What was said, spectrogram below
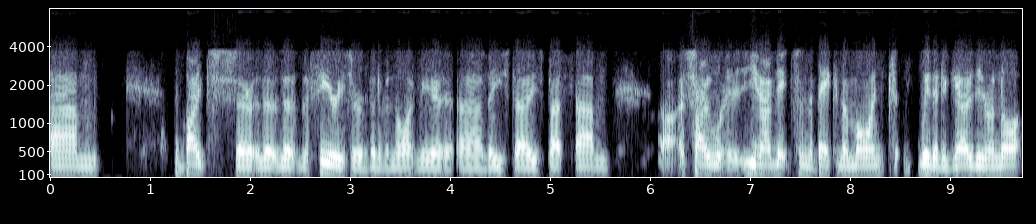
Um, the boats, are, the, the, the ferries are a bit of a nightmare uh, these days. But um, uh, so you know that's in the back of my mind whether to go there or not.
